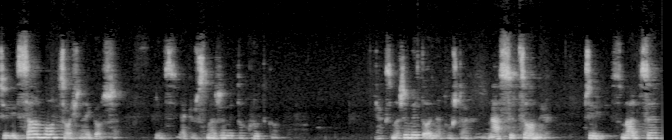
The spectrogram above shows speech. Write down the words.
czyli samo coś najgorsze. Więc jak już smażymy, to krótko. Jak smażymy to na tłuszczach nasyconych, czyli smalce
